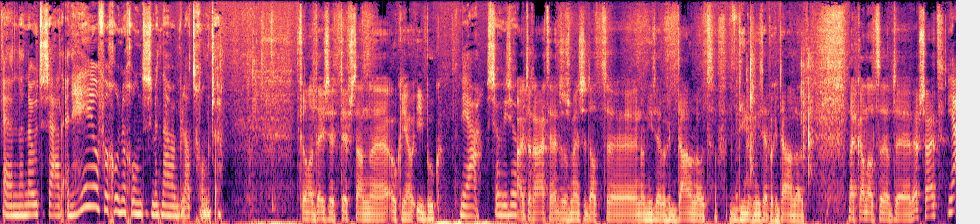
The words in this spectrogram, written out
En notenzaden en heel veel groene groentes, met name bladgroenten. Veel van deze tips staan eh, ook in jouw e-book. Ja, sowieso. Uiteraard, hè, dus als mensen dat eh, nog niet hebben gedownload, of die nog niet hebben gedownload, dan kan dat eh, op de website. Ja,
